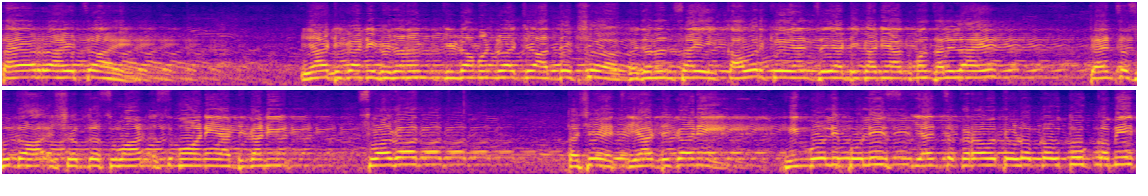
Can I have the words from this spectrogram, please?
तयार राहायचं आहे. या ठिकाणी गजानन क्रीडा मंडळाचे अध्यक्ष गजानन साई कावरके यांचं या ठिकाणी आगमन झालेलं आहे. त्यांचं सुद्धा शब्द सुमान समूहाने या ठिकाणी स्वागत. तसेच या ठिकाणी हिंगोली पोलीस यांचं करावं तेवढं कौतुक कमीच.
